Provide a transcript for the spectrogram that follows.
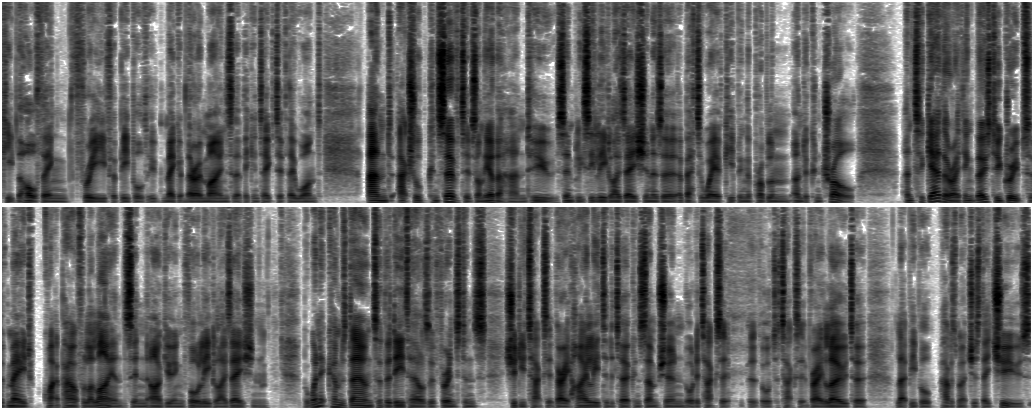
keep the whole thing free for people to make up their own minds that they can take it if they want, and actual conservatives on the other hand who simply see legalisation as a, a better way of keeping the problem under control. And together, I think those two groups have made quite a powerful alliance in arguing for legalisation. But when it comes down to the details of, for instance, should you tax it very highly to deter consumption, or to tax it, or to tax it very low to let people have as much as they choose,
